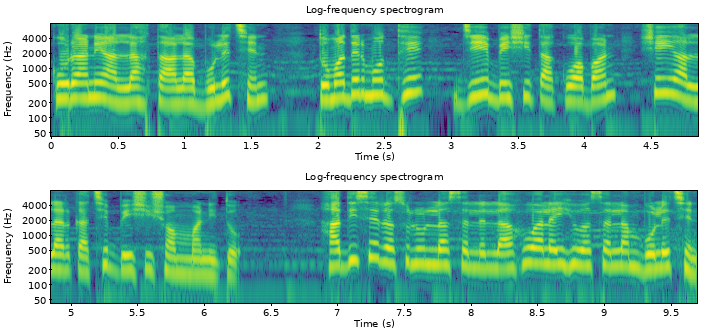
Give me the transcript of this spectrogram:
কোরআনে আল্লাহ তাআলা বলেছেন, তোমাদের মধ্যে যে বেশি তাকুয়াবান সেই আল্লাহর কাছে বেশি সম্মানিত। হাদিসে রসুলুল্লাহ সাল্লাহু আলাইহি ওয়াসাল্লাম বলেছেন,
